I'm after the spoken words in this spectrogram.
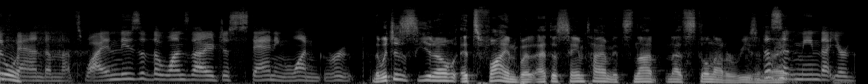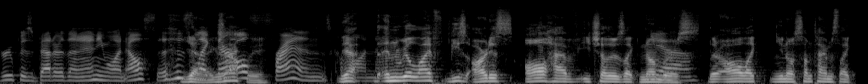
everyone, fandom. That's why, and these are the ones that are just standing one group. which is you know, it's fine, but at the same time, it's not. That's still not a reason, Doesn't right? mean that your group is better than anyone else's. Yeah, like they're all friends. Come Yeah, on. now. in real life, these artists all have each other's like numbers. Yeah. They're all like, you know, sometimes like,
